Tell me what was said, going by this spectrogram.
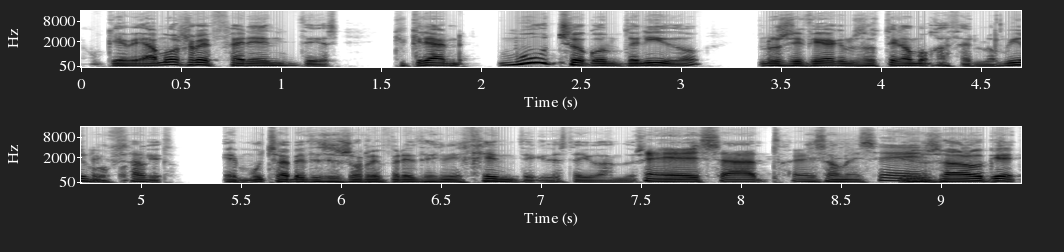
Aunque veamos referentes que crean mucho contenido, no significa que nosotros tengamos que hacer lo mismo, porque Exacto. en muchas veces esos referentes tienen gente que te está ayudando. Exacto, eso mismo. Sí. Eso es algo que,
